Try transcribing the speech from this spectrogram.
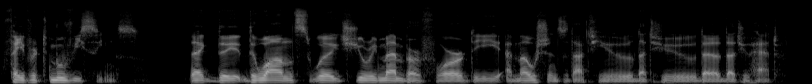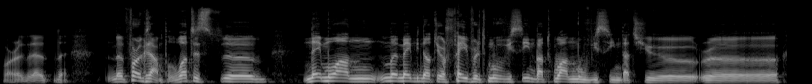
favorite movie scenes, like the the ones which you remember for the emotions that you that you the, that you had. For the, the, for example, what is uh, name one maybe not your favorite movie scene, but one movie scene that you. Uh,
